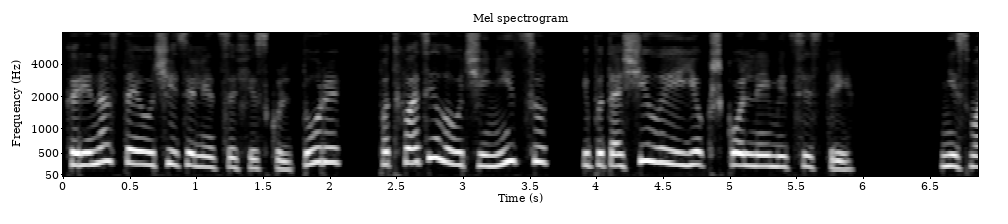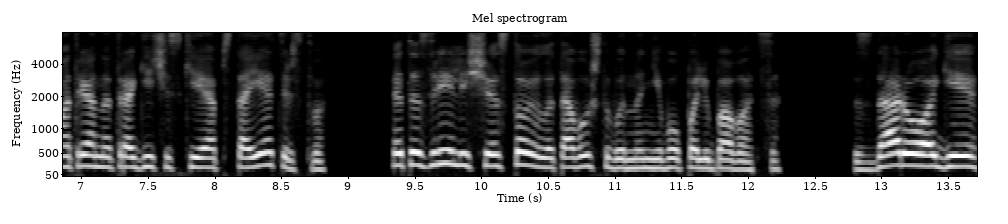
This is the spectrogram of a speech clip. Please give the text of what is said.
Коренастая учительница физкультуры подхватила ученицу и потащила ее к школьной медсестре. Несмотря на трагические обстоятельства, это зрелище стоило того, чтобы на него полюбоваться. «С дороги!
